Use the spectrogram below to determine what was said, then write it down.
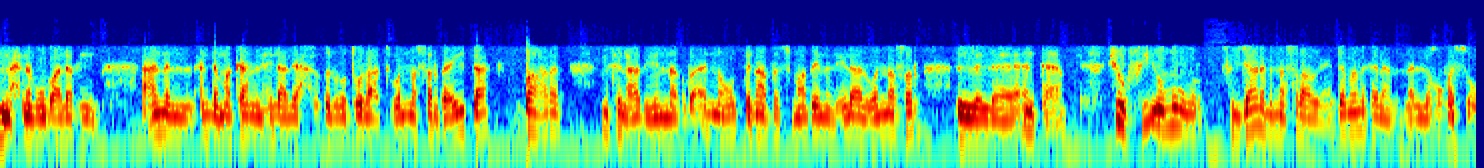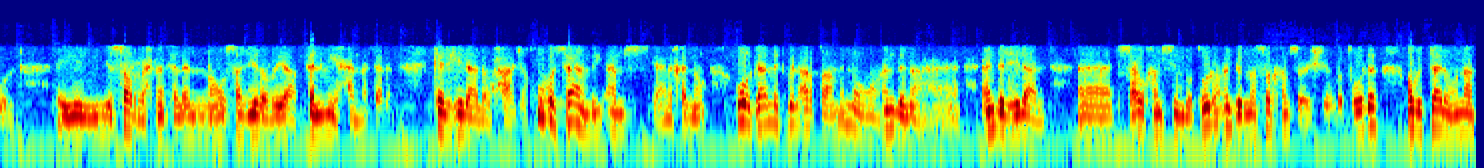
إن إحنا مبالغين عن ال... عندما كان الهلال يحصد البطولات والنصر بعيد ذاك ظهرت مثل هذه النغبه أنه التنافس ما بين الهلال والنصر انتهى. شوف في أمور في الجانب النصراوي عندما مثلا اللي هو مسؤول يصرح مثلا أنه صغير الرياض تلميحا مثلا كالهلال أو حاجة هو سامي أمس يعني خلنا هو قال لك بالأرقام أنه عندنا عند الهلال 59 آه، بطولة وعند النصر 25 بطولة وبالتالي هناك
